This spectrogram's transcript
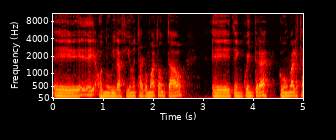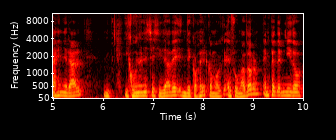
eh, está como atontado, eh, te encuentras con un malestar general y con una necesidad de, coger, como el fumador empedernido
